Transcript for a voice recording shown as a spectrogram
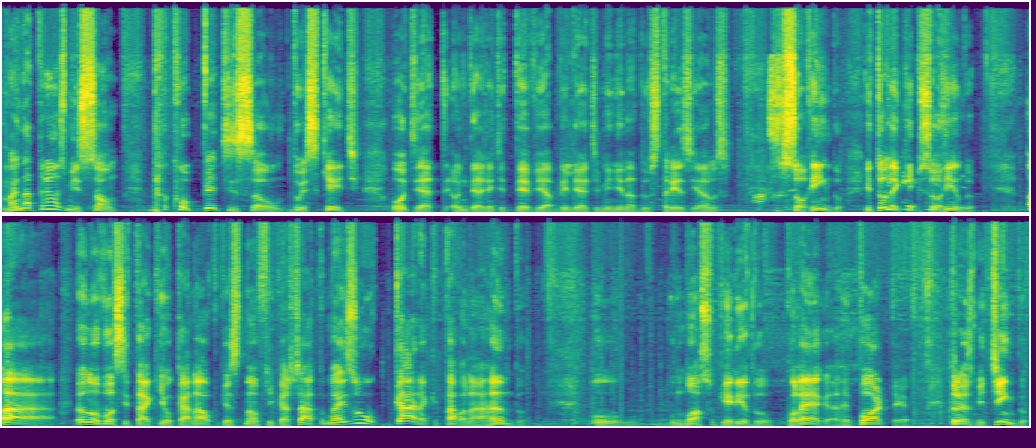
Mas na transmissão da competição do skate, onde a, onde a gente teve a brilhante menina dos 13 anos Nossa. sorrindo, e toda a equipe sorrindo, ah, eu não vou citar aqui o canal, porque senão fica chato, mas o cara que estava narrando, o o nosso querido colega, repórter, transmitindo,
